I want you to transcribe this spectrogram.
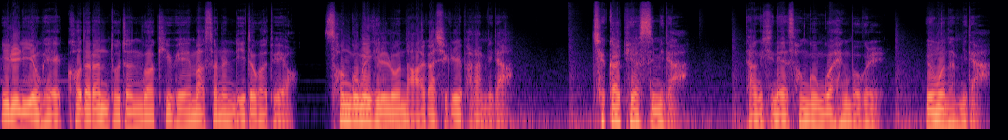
이를 이용해 커다란 도전과 기회에 맞서는 리더가 되어 성공의 길로 나아가시길 바랍니다. 책갈피였습니다. 당신의 성공과 행복을 응원합니다.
